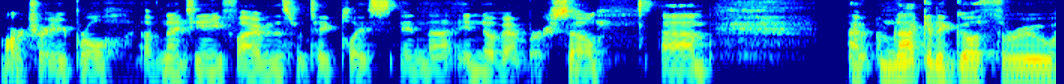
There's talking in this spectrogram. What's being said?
March or April of 1985, and this would take place in uh, in November. So um, I'm not going to go through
